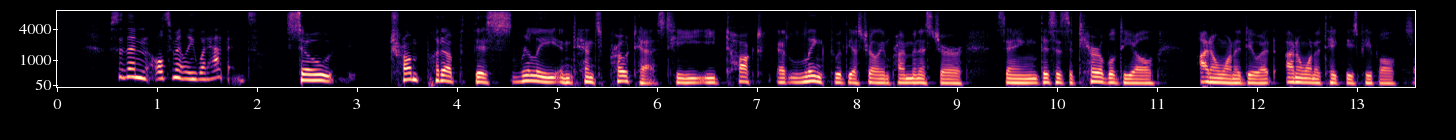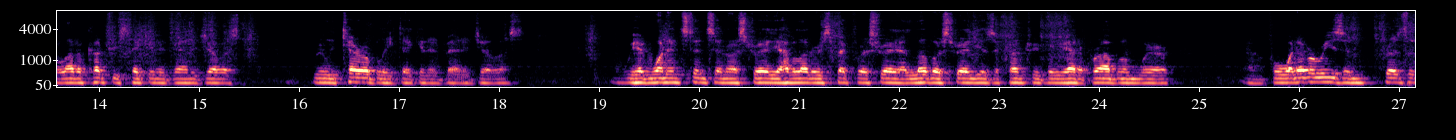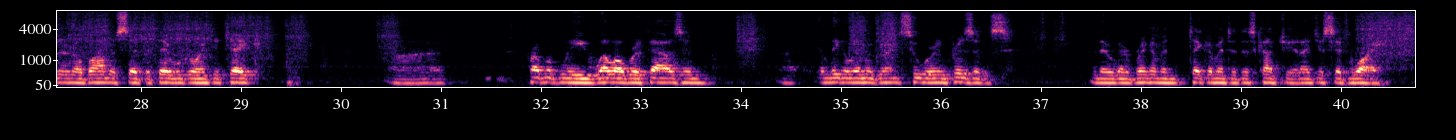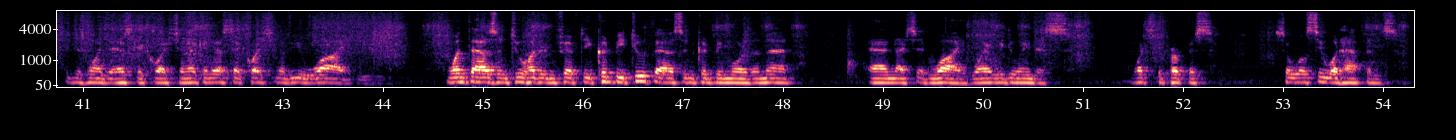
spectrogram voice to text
So then ultimately, what happened? So Trump put up this really intense protest. He, he talked at length with the Australian Prime Minister saying, This is a terrible deal. I don't want to do it. I don't want to take these people. There's a lot of countries taking advantage of us, really terribly taking advantage of us. We had one instance in Australia. I have a lot of respect for Australia. I love Australia as a country, but we had a problem where, uh, for whatever reason, President Obama said that they were going to take uh, probably well over a thousand uh, illegal immigrants who were in prisons, and they were going to bring them and take them into this country. And I just said, why? I just wanted to ask a question. I can ask that question of you. Why? 1,250 could be 2,000, could be more than that. And I said, why? Why are we doing this? What's the purpose? So we'll see what happens.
